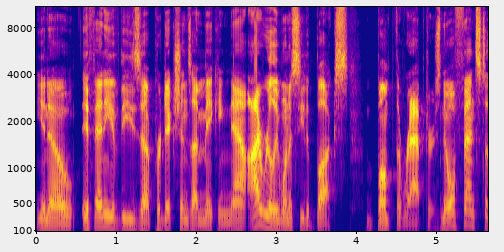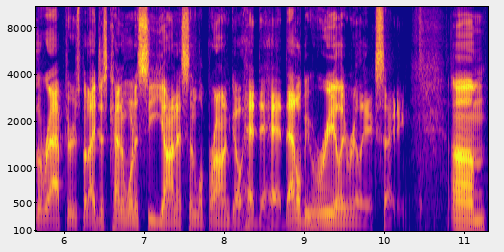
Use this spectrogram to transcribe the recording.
you know, if any of these uh, predictions I'm making now, I really want to see the Bucks bump the Raptors. No offense to the Raptors, but I just kind of want to see Giannis and LeBron go head to head. That'll be really, really exciting. Um,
